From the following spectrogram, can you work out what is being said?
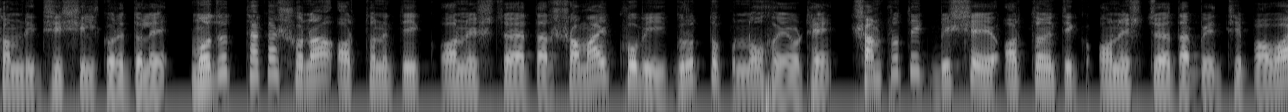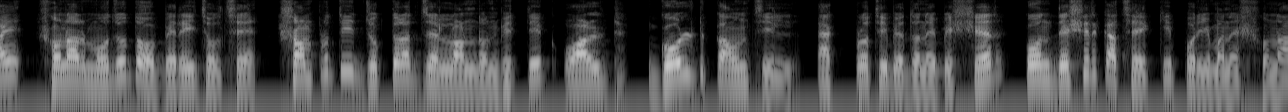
সমৃদ্ধিশীল করে তোলে। মজুদ থাকা সোনা অর্থনৈতিক অনিশ্চয়তার সময় খুবই গুরুত্বপূর্ণ হয়ে ওঠে। সাম্প্রতিক বিশ্বে অর্থনৈতিক অনিশ্চয়তা বৃদ্ধি পাওয়ায় সোনার মজুদও বেড়েই চলছে। সম্প্রতি যুক্তরাজ্যের লন্ডন ভিত্তিক ওয়ার্ল্ড গোল্ড কাউন্সিল এক প্রতিবেদনে বিশ্বের কোন দেশের কাছে কি পরিমাণে সোনা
